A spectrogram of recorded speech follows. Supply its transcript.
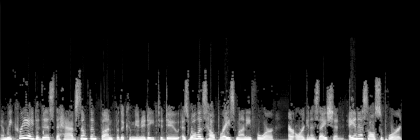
and we created this to have something fun for the community to do, as well as help raise money for our organization. A&S All Support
